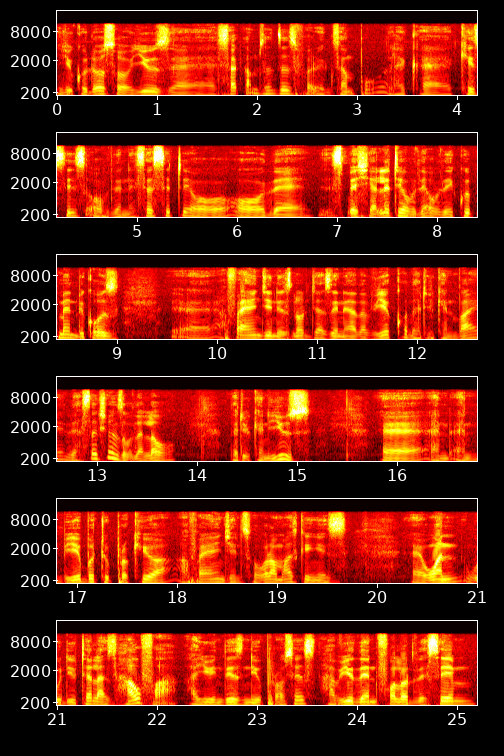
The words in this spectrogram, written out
You could also use uh, circumstances, for example, like uh, cases of the necessity or, or the speciality of the, of the equipment because uh, a fire engine is not just any other vehicle that you can buy. There are sections of the law that you can use uh, and, and be able to procure a fire engine. So what I'm asking is, uh, one, would you tell us how far are you in this new process? Have you then followed the same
